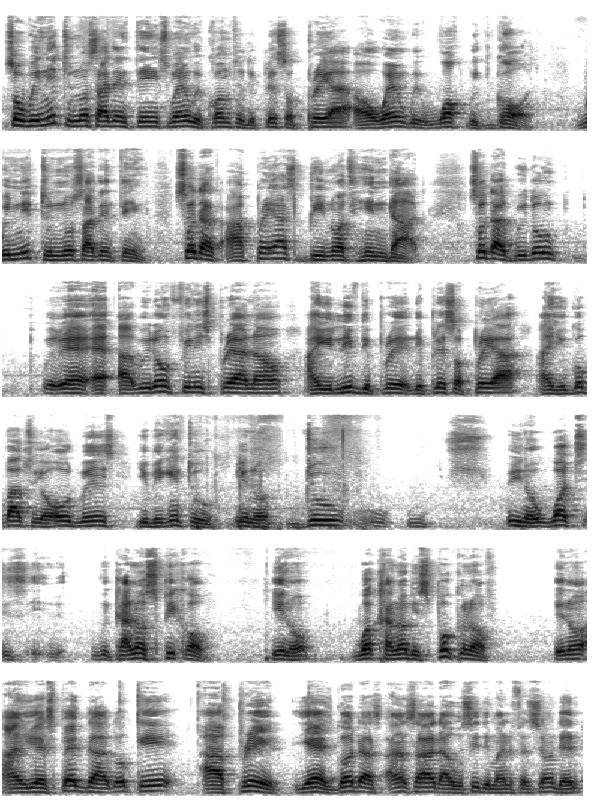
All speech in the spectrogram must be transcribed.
So we need to know certain things when we come to the place of prayer or when we walk with god we need to know certain things so that our prayers be not hindered so that we don't uh, uh, we don't finish prayer now and you leave the pray, the place of prayer and you go back to your old ways you begin to you know do you know what is we cannot speak of you know what cannot be spoken of you know and you expect that okay I've prayed. Yes, God has answered. I will see the manifestation. Then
